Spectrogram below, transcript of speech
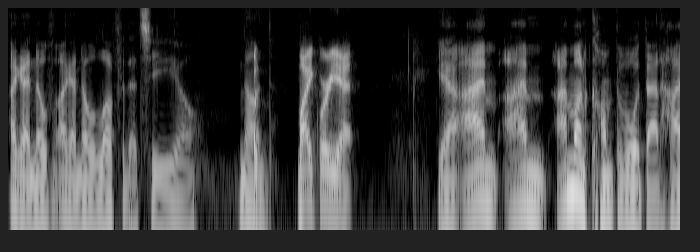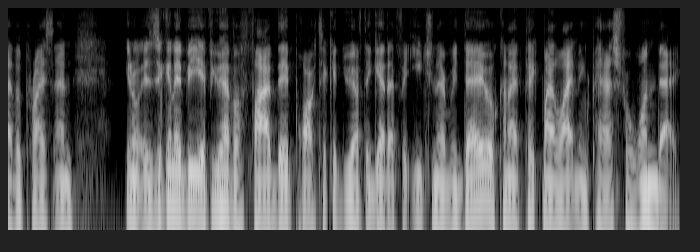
I got no I got no love for that CEO. None. Mike, where you at? Yeah, I'm I'm I'm uncomfortable with that high of a price. And you know, is it going to be if you have a five day park ticket, do you have to get it for each and every day, or can I pick my lightning pass for one day?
